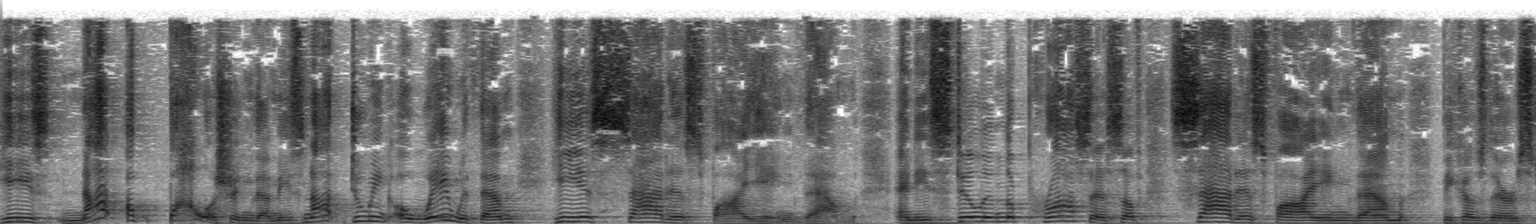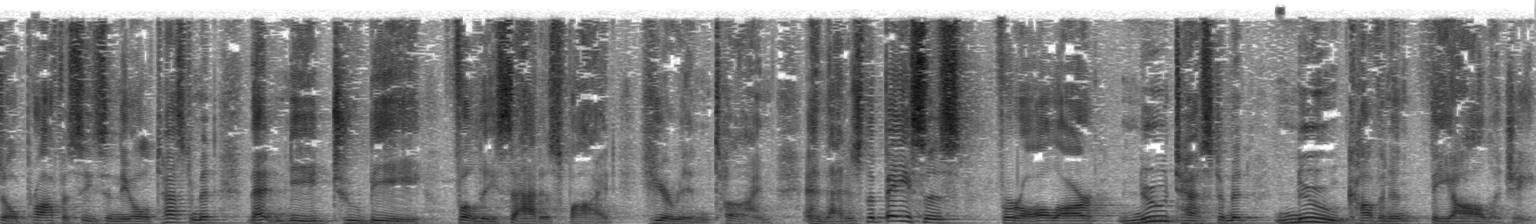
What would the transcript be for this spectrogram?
He's not abolishing them. He's not doing away with them. He is satisfying them. And he's still in the process of satisfying them because there are still prophecies in the Old Testament that need to be fully satisfied here in time. And that is the basis for all our New Testament, New Covenant theology.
